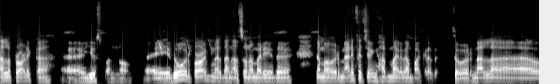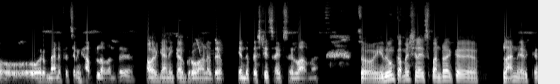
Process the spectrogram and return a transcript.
நல்ல ப்ராடக்டா யூஸ் பண்ணோம் ஏதோ ஒரு ப்ராடக்ட் மாதிரி தான். நான் சொன்ன மாதிரி இது நம்ம ஒரு மேனுஃபேக்சரிங் ஹப் மாதிரி தான் பாக்குறது. ஸோ ஒரு நல்ல ஒரு மேனுஃபேக்சரிங் ஹப்ல வந்து ஆர்கானிக்கா க்ரோ ஆனது எந்த பெஸ்டிசைட்ஸும் இல்லாம. ஸோ இதுவும் கமர்ஷியலைஸ் பண்றதுக்கு பிளான் இருக்கு.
